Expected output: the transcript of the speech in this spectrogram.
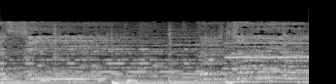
kasih percaya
